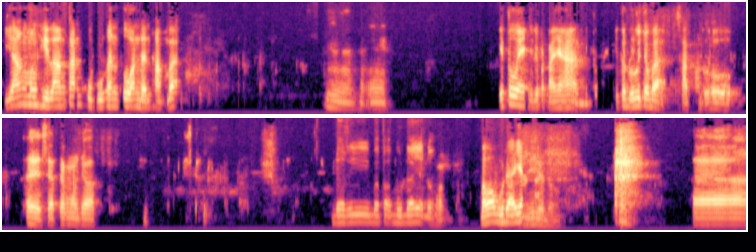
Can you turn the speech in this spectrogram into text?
yang menghilangkan hubungan tuan dan hamba. Hmm, hmm. Itu yang jadi pertanyaan. Itu, itu dulu coba satu dulu. Eh, siapa yang mau jawab? Dari Bapak Budaya dong. Bawa budaya. Iya dong. Eh,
